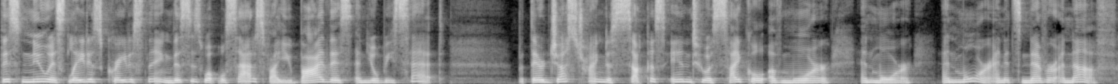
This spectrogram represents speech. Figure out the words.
This newest, latest, greatest thing. This is what will satisfy you. Buy this and you'll be set. But they're just trying to suck us into a cycle of more and more and more, and it's never enough.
